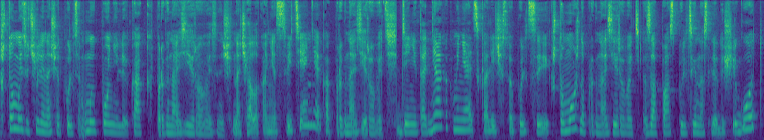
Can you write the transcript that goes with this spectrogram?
Что мы изучили насчет пыльцы? Мы поняли, как прогнозировать значит, начало-конец цветения, как прогнозировать день и дня, как меняется количество пыльцы, что можно прогнозировать запас пыльцы на следующий год,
